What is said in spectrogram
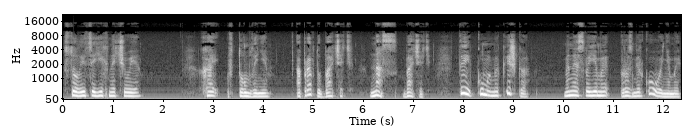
столиця їх не чує. Хай втомлені, а правду бачать, нас бачать. Ти, куме Микишка, мене своїми розмірковуваннями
